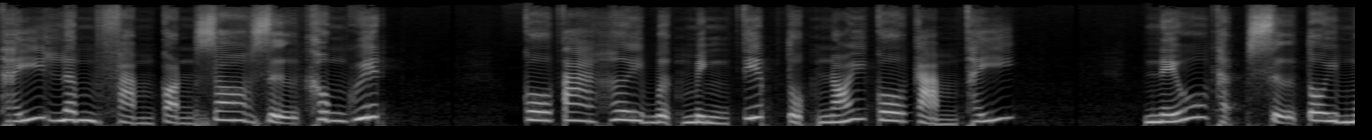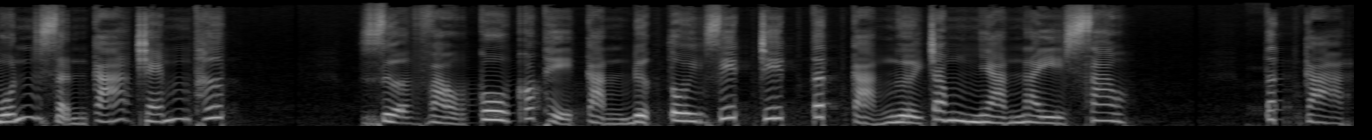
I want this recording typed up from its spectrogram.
thấy Lâm Phàm còn do dự không quyết. Cô ta hơi bực mình tiếp tục nói cô cảm thấy. Nếu thật sự tôi muốn giận cá chém thớt. Dựa vào cô có thể cản được tôi giết chết tất cả người trong nhà này sao? Tất cả.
